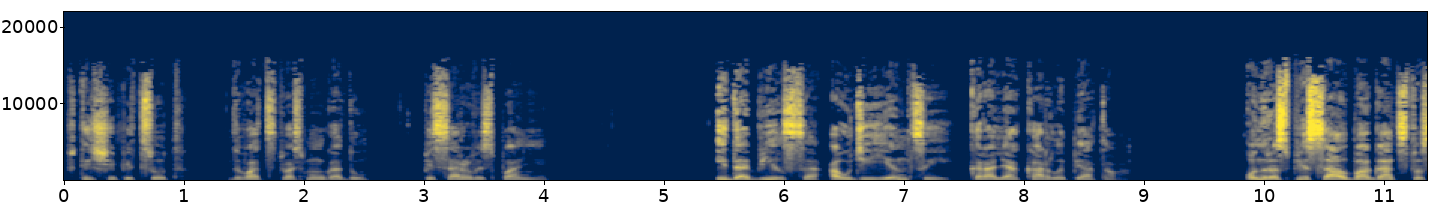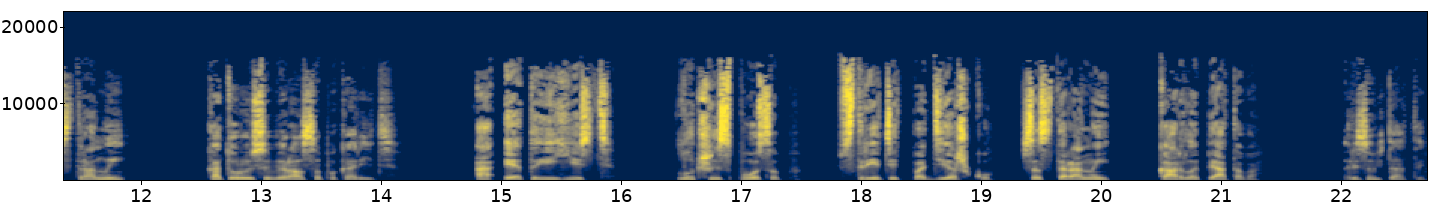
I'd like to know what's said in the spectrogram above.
В 1528 году Писаро в Испании и добился аудиенции короля Карла V. Он расписал богатство страны, которую собирался покорить. А это и есть лучший способ встретить поддержку со стороны Карла V. Результаты.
